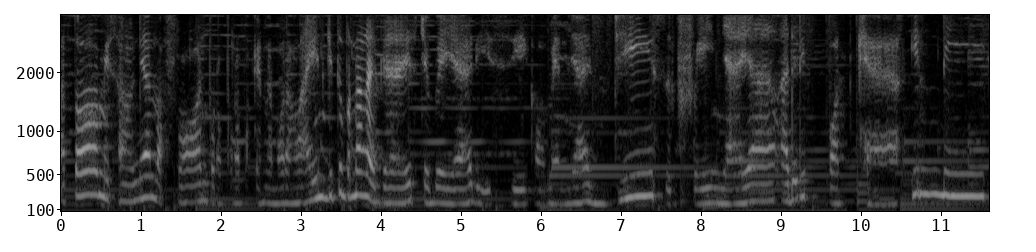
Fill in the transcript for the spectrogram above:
Atau misalnya telepon pura-pura pakai nama orang lain gitu pernah nggak guys? Coba ya diisi komennya di surveinya yang ada di podcast ini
